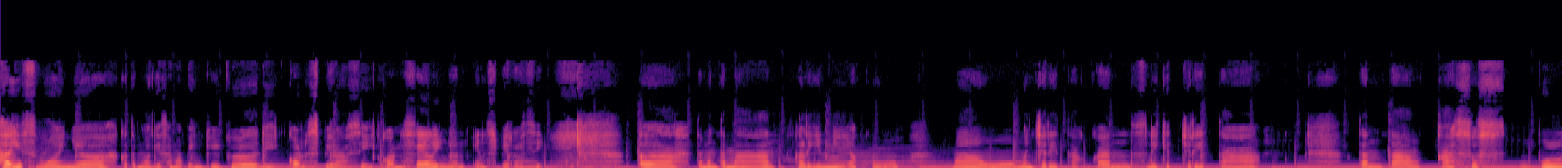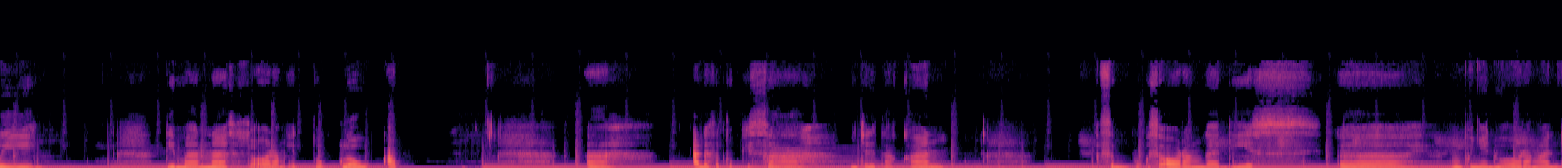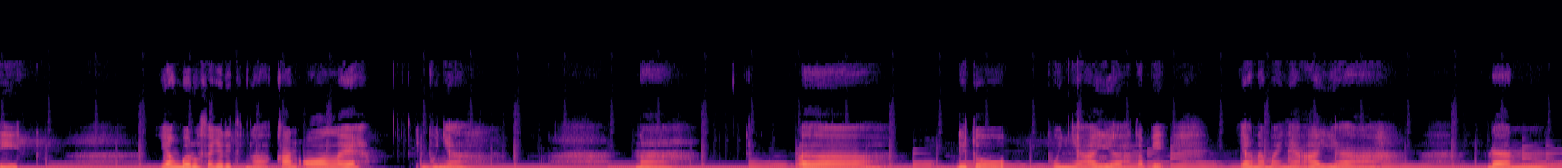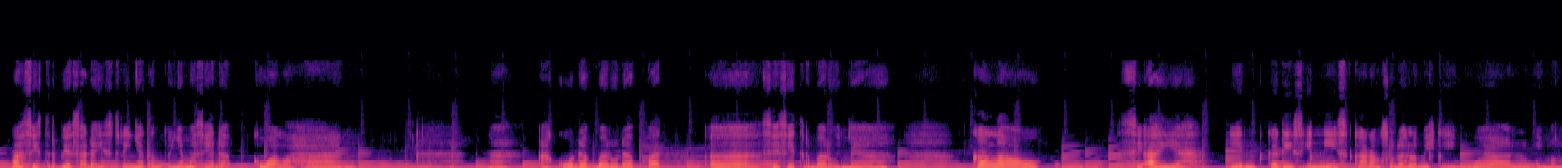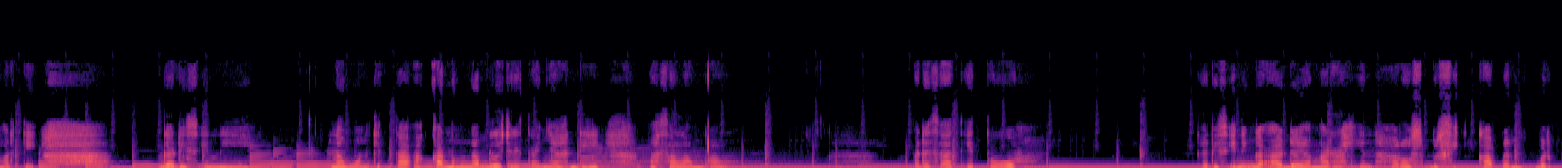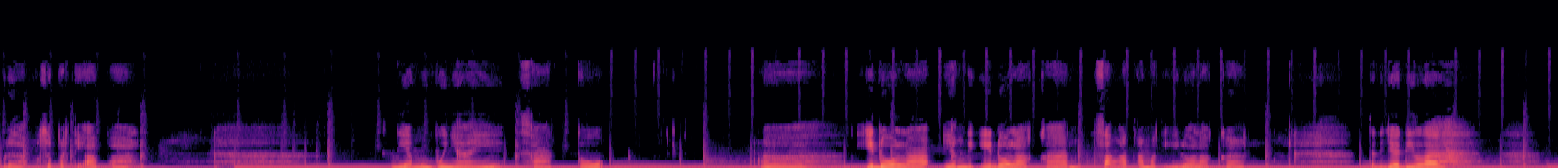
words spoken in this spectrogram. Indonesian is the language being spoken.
Hai semuanya, ketemu lagi sama Pinky Girl di Konspirasi, Konseling dan Inspirasi. Uh, teman-teman, kali ini aku mau menceritakan sedikit cerita tentang kasus bullying, di mana seseorang itu glow up. Uh, ada satu kisah menceritakan seorang gadis uh, mempunyai dua orang adik yang baru saja ditinggalkan oleh ibunya. Nah, uh, dia tuh punya ayah, tapi yang namanya ayah dan masih terbiasa ada istrinya, tentunya masih ada kewalahan. Nah, aku udah baru dapat uh, sesi terbarunya kalau si ayah in, gadis ini sekarang sudah lebih keibuan, lebih mengerti gadis ini. Namun kita akan mengambil ceritanya di masa lampau. Pada saat itu, gadis ini nggak ada yang ngarahin harus bersikap dan berperilaku seperti apa. Dia mempunyai satu uh, idola yang diidolakan sangat amat diidolakan. Terjadilah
